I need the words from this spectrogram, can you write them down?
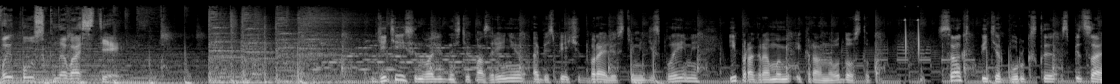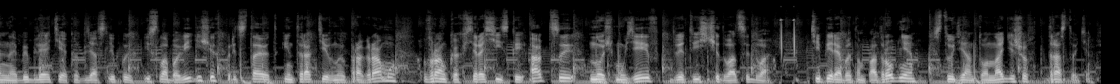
Выпуск новостей. Детей с инвалидностью по зрению обеспечат брайлевскими дисплеями и программами экранного доступа. Санкт-Петербургская специальная библиотека для слепых и слабовидящих представит интерактивную программу в рамках всероссийской акции «Ночь музеев-2022». Теперь об этом подробнее. В студии Антон Нагишев. Здравствуйте.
